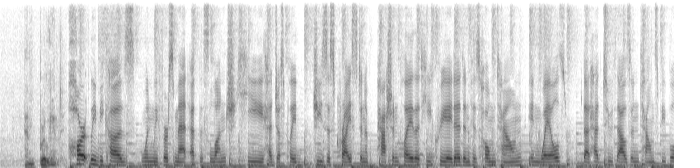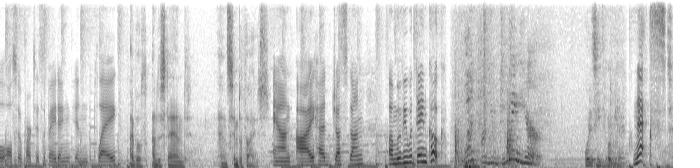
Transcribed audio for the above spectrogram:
and brilliant. Partly because when we first met at this lunch, he had just played Jesus Christ in a passion play that he created in his hometown in Wales that had 2,000 townspeople also participating in the play. I both understand and sympathize. And I had just done a movie with Dane Cook. What are you doing here? What is he doing here? Next,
